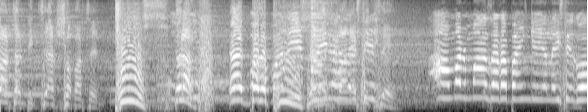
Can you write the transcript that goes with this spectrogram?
পার্সেন্ট টিকছে একশো পার্সেন্ট ফিউজ দাঁড়া একবারে ফিউজ মানে আমার মাজাটা বাইঙ্গে এলাইছে গো।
